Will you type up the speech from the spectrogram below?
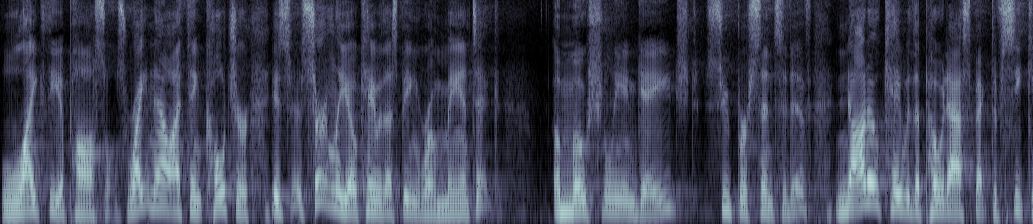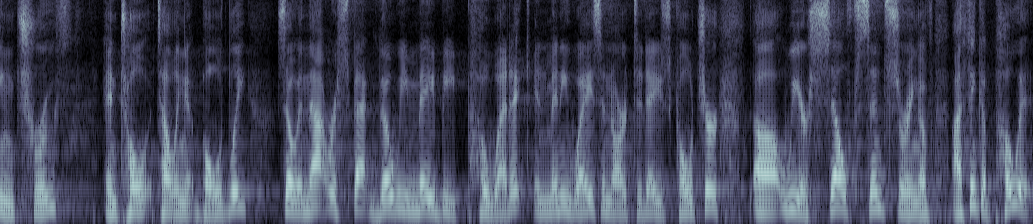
like the apostles. Right now, I think culture is certainly okay with us being romantic, emotionally engaged, super sensitive, not okay with the poet aspect of seeking truth and to- telling it boldly. So, in that respect, though we may be poetic in many ways in our today's culture, uh, we are self censoring of, I think a poet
